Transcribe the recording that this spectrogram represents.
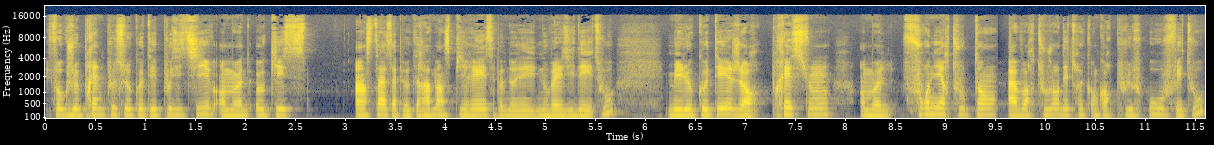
Il faut que je prenne plus le côté positif en mode, ok, Insta, ça peut grave m'inspirer, ça peut me donner des nouvelles idées et tout. Mais le côté genre pression, en mode fournir tout le temps, avoir toujours des trucs encore plus ouf et tout.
